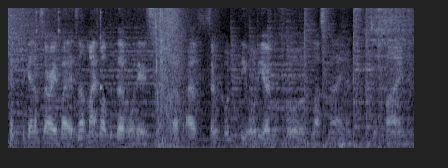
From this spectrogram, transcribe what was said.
Again, I'm sorry, but it's not my fault that the audio is up. I, I recorded the audio before last night, and it's all fine. And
